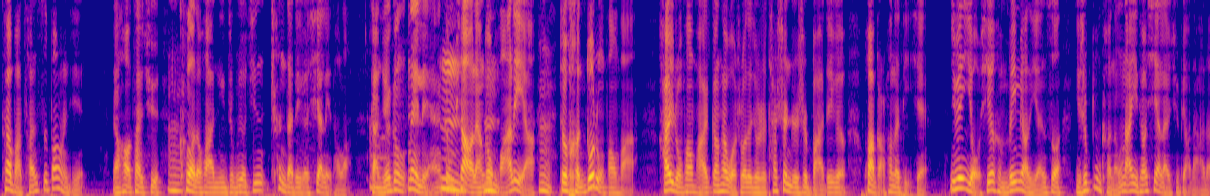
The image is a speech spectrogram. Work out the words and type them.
它要把蚕丝包上金，然后再去嗯刻的话，你这不就金衬在这个线里头了，感觉更内敛、更嗯漂亮、更嗯华丽啊。嗯，就很多种方法。还有一种方法，刚才我说的就是，它甚至是把这个画稿放在底下，因为有些很微妙的颜色，你是不可能拿一条线来去表达的，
